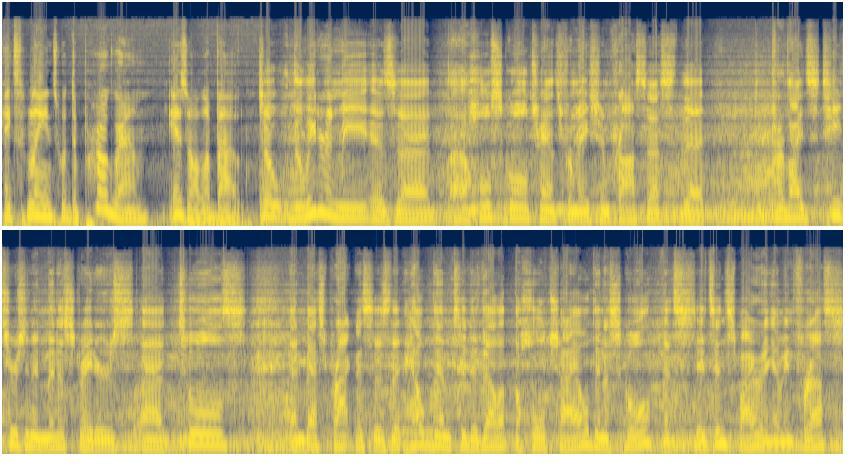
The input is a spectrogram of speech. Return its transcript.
explains what the program is all about. So, the Leader in Me is a, a whole school transformation process that provides teachers and administrators uh, tools and best practices that help them to develop the whole child in a school. It's it's inspiring. I mean, for us,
